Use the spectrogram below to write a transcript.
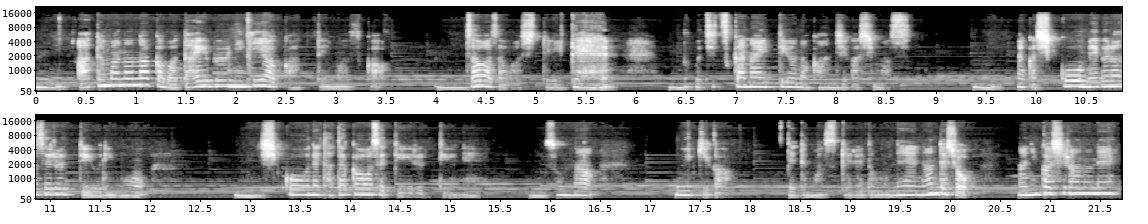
うん、頭の中はだいぶ賑やかって言いますか、うん、ざわざわしていて、落ち着かないっていうような感じがします、うん、なんか思考を巡らせるっていうよりも、うん、思考をね戦わせているっていうね、うん、そんな雰囲気が出てますけれどもね。何でしょう？何かしらのね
